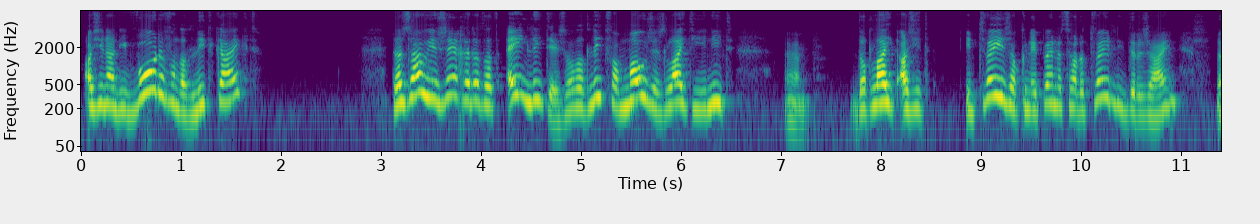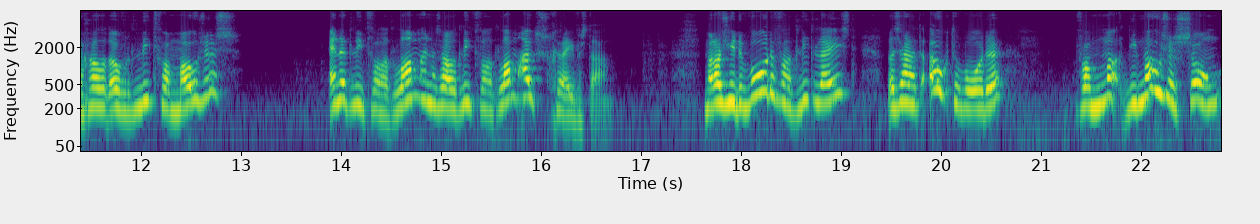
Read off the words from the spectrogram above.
Als je naar die woorden van dat lied kijkt, dan zou je zeggen dat het één lied is. Want het lied van Mozes lijkt hier niet. Ehm, dat lijkt, als je het in tweeën zou knippen, en dat zouden twee liederen zijn, dan gaat het over het lied van Mozes en het lied van het lam, en dan zou het lied van het lam uitgeschreven staan. Maar als je de woorden van het lied leest, dan zijn het ook de woorden van die Mozes zong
